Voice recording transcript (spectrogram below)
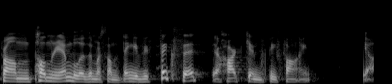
from pulmonary embolism or something. If you fix it, their heart can be fine. Yeah.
